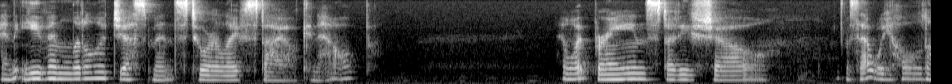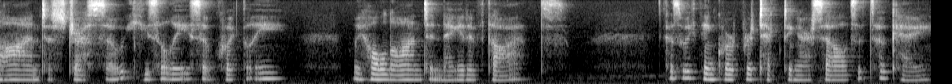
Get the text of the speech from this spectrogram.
and even little adjustments to our lifestyle can help. And what brain studies show is that we hold on to stress so easily, so quickly. We hold on to negative thoughts because we think we're protecting ourselves. It's okay.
